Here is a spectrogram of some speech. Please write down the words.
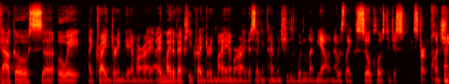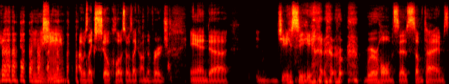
Calcos uh, 08, I cried during the MRI. I might have actually cried during my MRI the second time when she wouldn't let me out. And I was like so close to just start punching. Mhm. I was like so close. I was like on the verge. And uh, JC Rurholm says sometimes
